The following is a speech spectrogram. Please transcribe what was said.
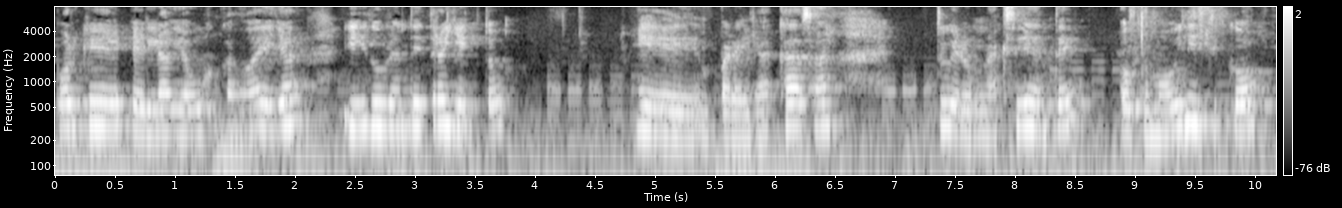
porque él la había buscado a ella y durante el trayecto eh, para ir a casa tuvieron un accidente automovilístico,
